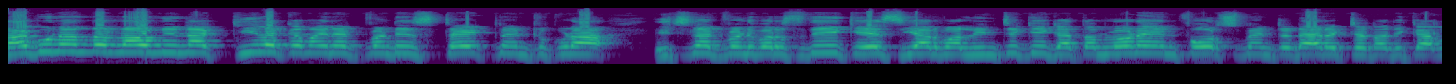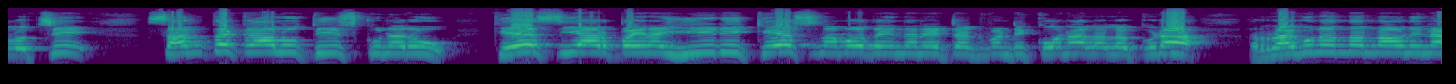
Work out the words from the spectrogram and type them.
రఘునందన్ రావు నిన్న కీలకమైనటువంటి స్టేట్మెంట్లు కూడా ఇచ్చినటువంటి పరిస్థితి. కేసీఆర్ వాళ్ళ ఇంటికి గతంలోనే ఎన్ఫోర్స్మెంట్ డైరెక్టరేట్ అధికారులు వచ్చి సంతకాలు తీసుకున్నారు. కేసీఆర్ పైన ఈడీ కేసు నమోదైందనేటటువంటి కోణాలలో కూడా రఘునందన్ రావు నిన్న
